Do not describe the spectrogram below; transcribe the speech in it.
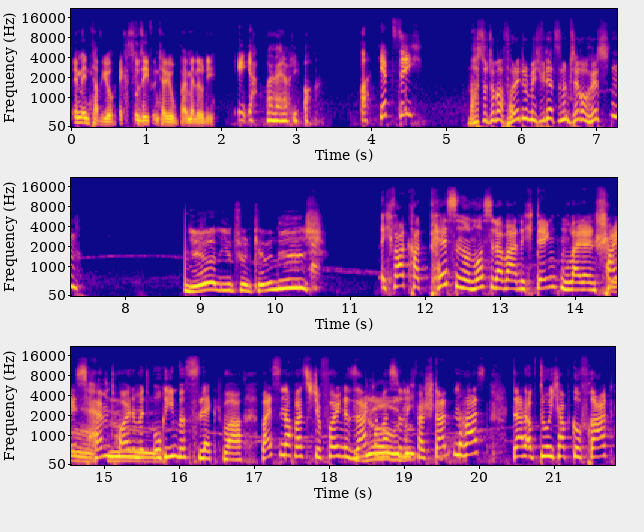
Im Interview, Exklusiv-Interview bei Melody. Ja, bei Melody. Oh. oh, jetzt ich. Machst du dummer Vollidiot mich wieder zu einem Terroristen? Ja, Lieutenant Cavendish. Ich war gerade pissen und musste dabei an dich denken, weil dein scheiß Oh, Hemd heute mit dude. Urin befleckt war. Weißt du noch, was ich dir vorhin gesagt Ja, habe, was du nicht verstanden hast? Da, ob du, ich habe gefragt,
